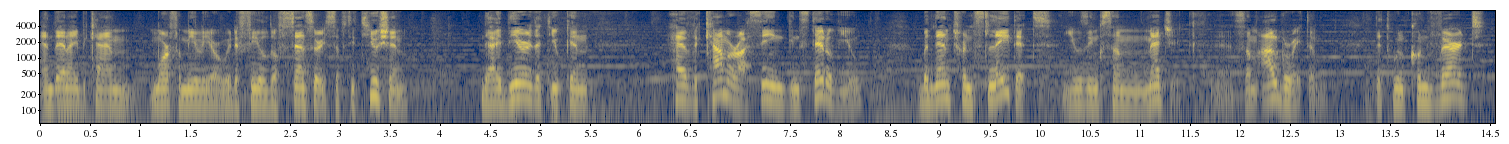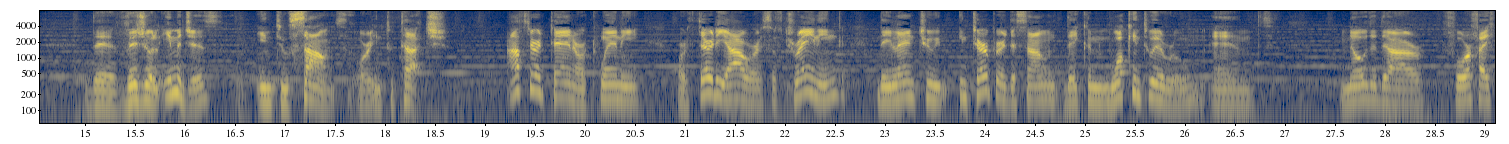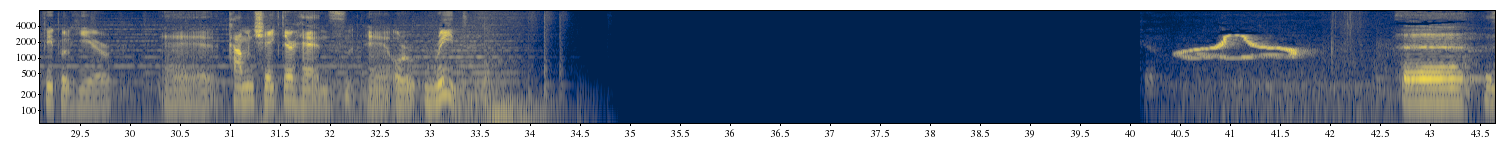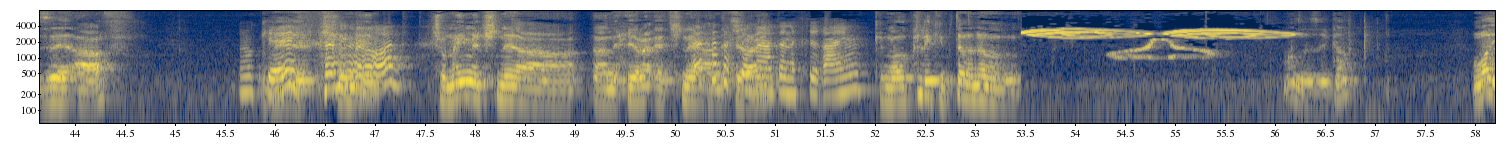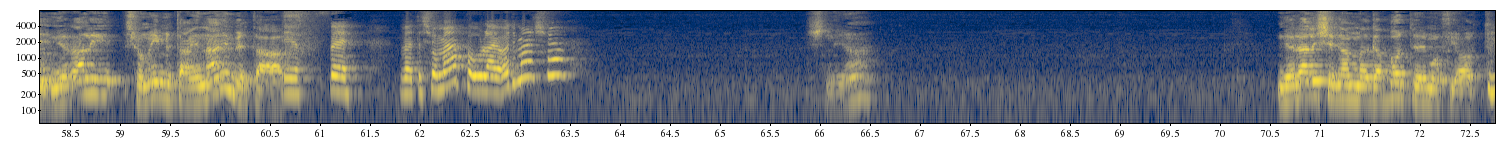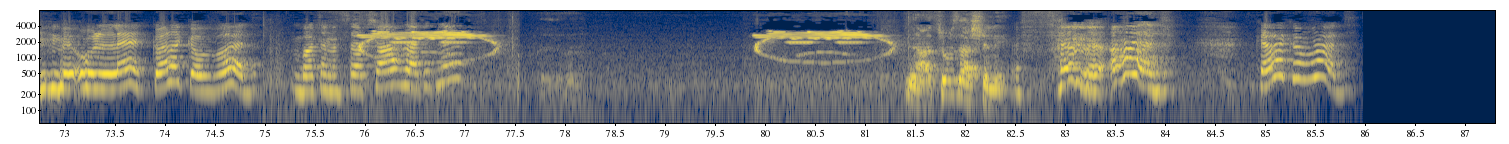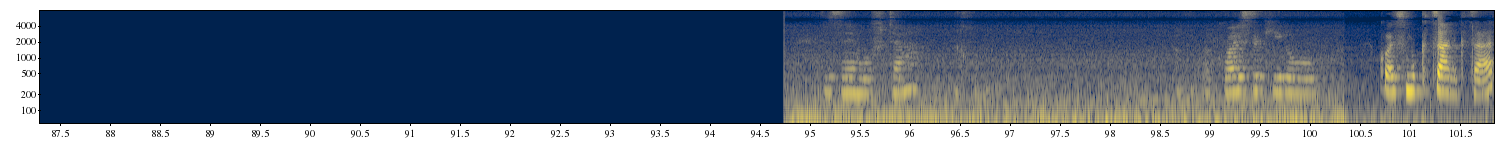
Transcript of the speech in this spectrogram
And then I became more familiar with the field of sensory substitution, the idea that you can have a camera seeing instead of you, but then translate it using some magic, uh, some algorithm that will convert the visual images into sounds or into touch. After 10 or 20 or 30 hours of training, they learn to interpret the sound. They can walk into a room and know that there are four or five people here, uh, come and shake their hands uh, or read. זה אף. אוקיי, מאוד. שומעים את שני ה- הנחירה, את שני איך אתה שומע הנחיריים, את הנחיריים? כמו קליקים, טוב, נו. מה זה, זה גם? וואי, נראה לי שומעים את העיניים ואת האף. יפה. ואתה שומע פה אולי עוד משהו? שנייה. נראה לי שגם הגבות אה, מופיעות. מעולה, כל הכבוד. בוא תנסה עכשיו להגיד לי. העצוב זה השני. יפה מאוד. כל הכבוד. זה מופתע? נכון. הכועס זה כאילו... כועס מוקצן קצת.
